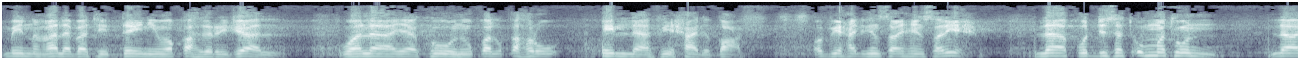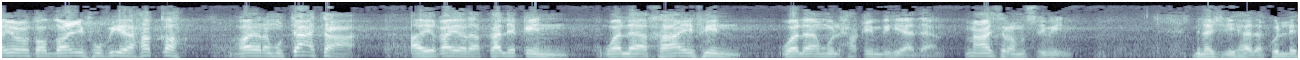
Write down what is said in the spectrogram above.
من غلبة الدين وقهر الرجال ولا يكون القهر إلا في حال الضعف. وفي حديث صحيح صريح لا قدست أمة لا يعطى الضعيف فيها حقه غير متعتع أي غير قلق ولا خائف ولا ملحق به أذى. معاشر المسلمين من أجل هذا كله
